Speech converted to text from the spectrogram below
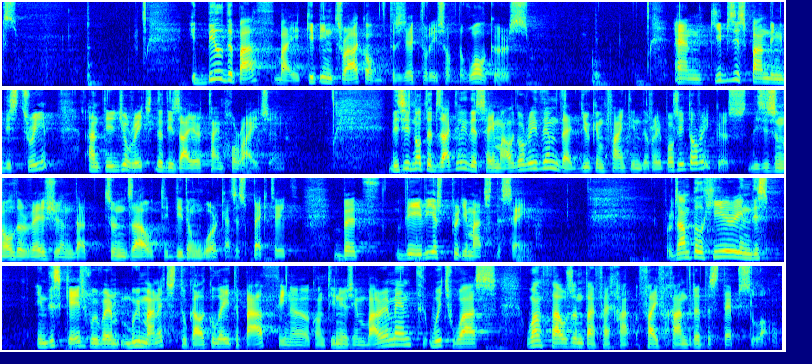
It builds the path by keeping track of the trajectories of the walkers and keeps expanding this tree until you reach the desired time horizon. This is not exactly the same algorithm that you can find in the repository, because this is an older version that turns out it didn't work as expected, but the idea is pretty much the same. For example, here in this in this case, we, were, we managed to calculate a path in a continuous environment, which was 1,500 steps long.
